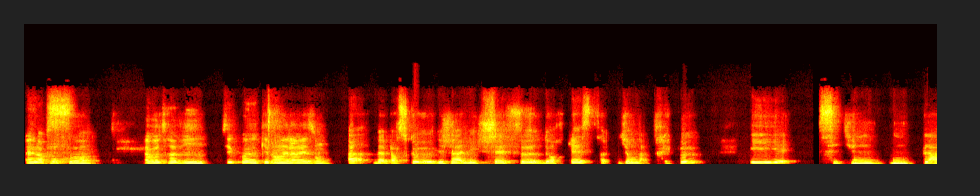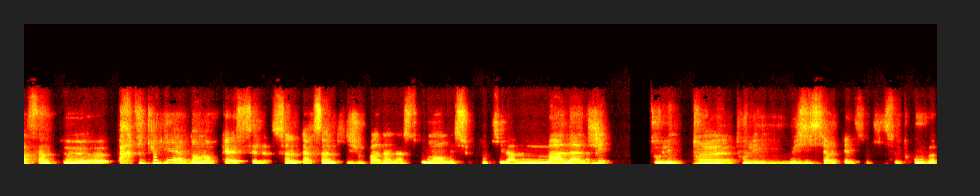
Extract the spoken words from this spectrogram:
Alors pourquoi? À votre avis, c'est quoi? Quelle en est la raison? Ah, ben parce que déjà les chefs d'orchestre, il y en a très peu, et c'est une, place un peu euh, particulière dans l'orchestre. C'est la seule personne qui joue pas d'un instrument, mais surtout qui va manager tous les tous, les, tous les musiciens qui se trouvent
